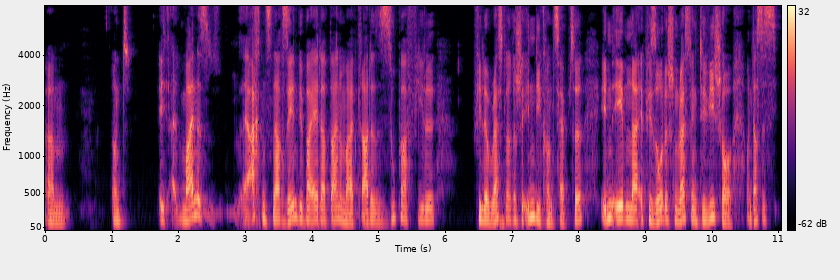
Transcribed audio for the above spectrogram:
Ähm, und ich, meines Erachtens nach sehen wir bei AW Dynamite gerade super viel, viele wrestlerische Indie-Konzepte in eben einer episodischen Wrestling-TV-Show. Und das ist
